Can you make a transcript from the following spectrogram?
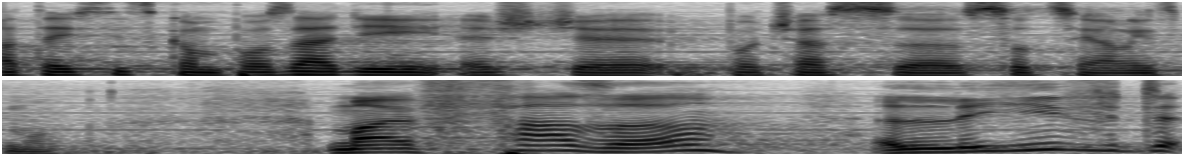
ateistickom pozadí ešte počas e, socializmu. My father left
